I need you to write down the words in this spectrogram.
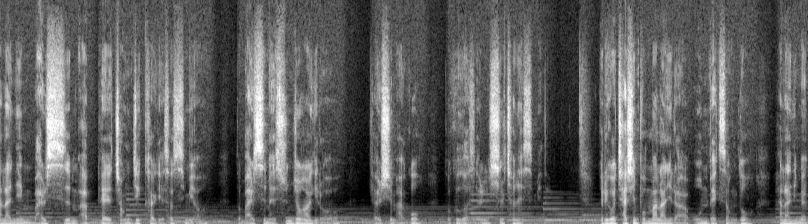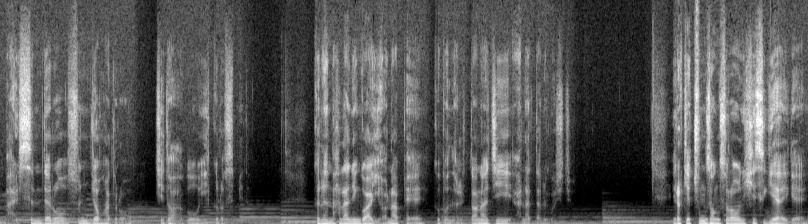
하나님 말씀 앞에 정직하게 섰으며 또 말씀에 순종하기로 결심하고 또 그것을 실천했습니다. 그리고 자신뿐만 아니라 온 백성도 하나님의 말씀대로 순종하도록 지도하고 이끌었습니다. 그는 하나님과 연합해 그분을 떠나지 않았다는 것이죠. 이렇게 충성스러운 히스기야에게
